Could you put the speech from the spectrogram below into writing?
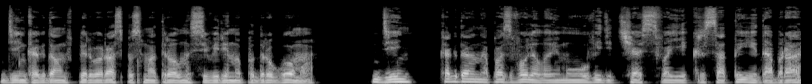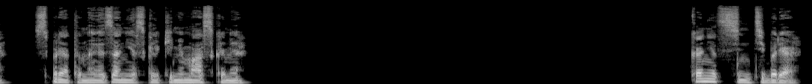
День, когда он в первый раз посмотрел на Северину по-другому. День, когда она позволила ему увидеть часть своей красоты и добра, спрятанные за несколькими масками. Конец сентября.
